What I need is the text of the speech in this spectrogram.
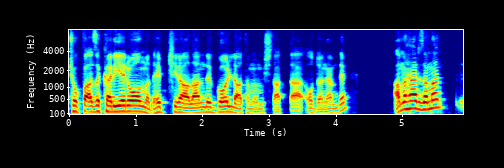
çok fazla kariyeri olmadı. Hep kiralandı. Gol de atamamıştı hatta o dönemde. Ama her zaman e,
